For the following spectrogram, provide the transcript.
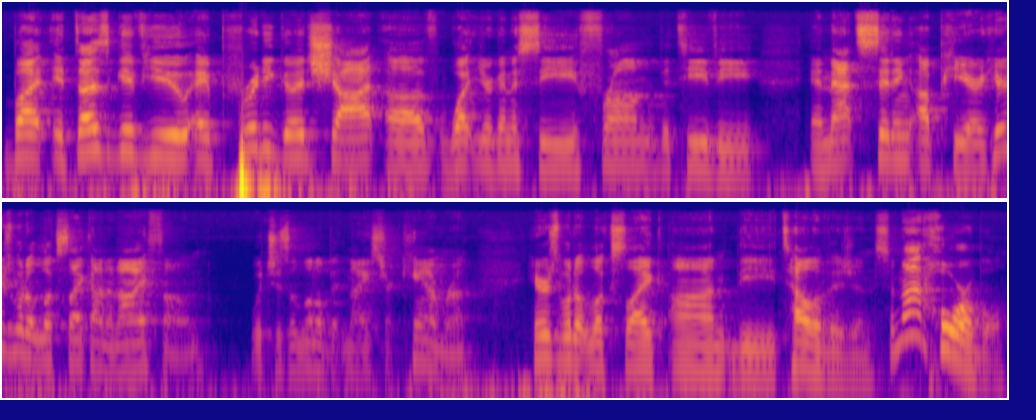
but it does give you a pretty good shot of what you're going to see from the TV. And that's sitting up here. Here's what it looks like on an iPhone, which is a little bit nicer camera. Here's what it looks like on the television. So not horrible.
